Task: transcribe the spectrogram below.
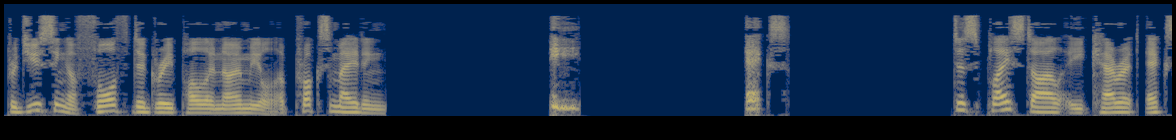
producing a fourth degree polynomial approximating e x display style e caret x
